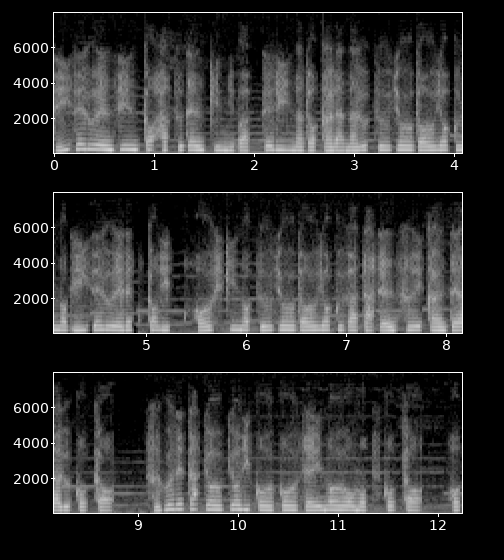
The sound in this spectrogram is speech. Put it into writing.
ディーゼルエンジンと発電機にバッテリーなどからなる通常動力のディーゼルエレクトリック方式の通常動力型潜水艦であること、優れた長距離航行性能を持つこと、北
